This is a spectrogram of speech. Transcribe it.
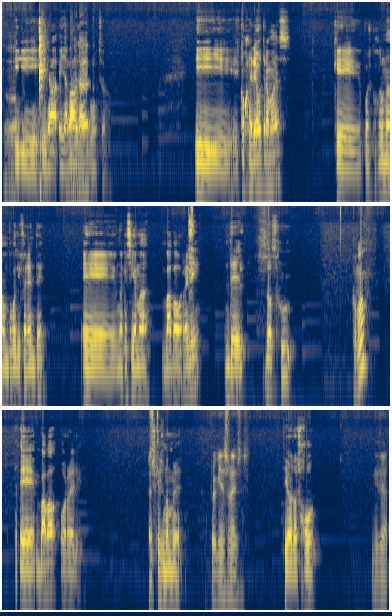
top. y, y da, ella va a hablar mucho. Y escogeré otra más que puedes coger una un poco diferente. Eh, una que se llama Baba O'Reilly del Dos Who. ¿Cómo? Eh, Baba O'Reilly. Es que es un nombre. ¿Pero quiénes son esos? Tío, los Who. Ni idea.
